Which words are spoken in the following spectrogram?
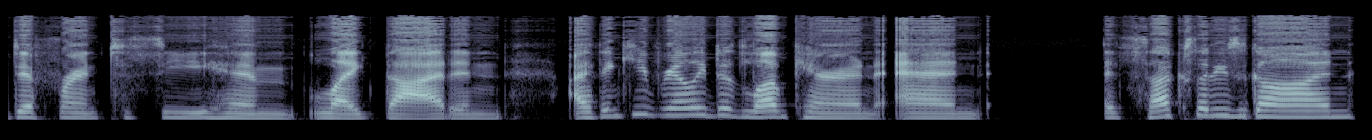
different to see him like that and I think he really did love Karen and it sucks that he's gone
